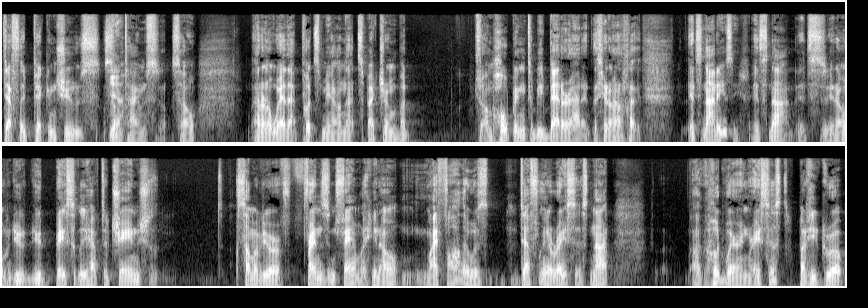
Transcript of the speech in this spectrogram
definitely pick and choose sometimes. Yeah. So I don't know where that puts me on that spectrum, but I'm hoping to be better at it. You know, it's not easy. It's not. It's you know you you basically have to change some of your friends and family. You know, my father was definitely a racist, not a hood wearing racist, but he grew up.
